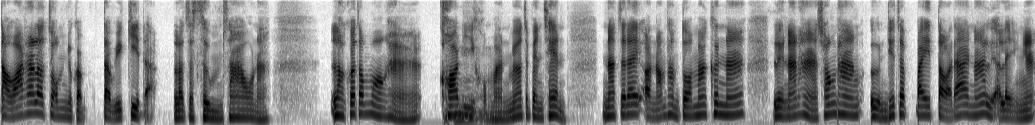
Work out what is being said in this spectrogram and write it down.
แต่ว่าถ้าเราจมอยู่กับแต่วิกฤตอะเราจะซึมเศร้านะ เราก็ต้องมองหาข้อดีของมันไม่ว่าจะเป็นเช่นนัดจะได้อ่อนน้อมทำตัวมากขึ้นนะ หรือนัดหาช่องทางอื่นที่จะไปต่อได้นะ หรืออะไรอย่างเงี้ย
